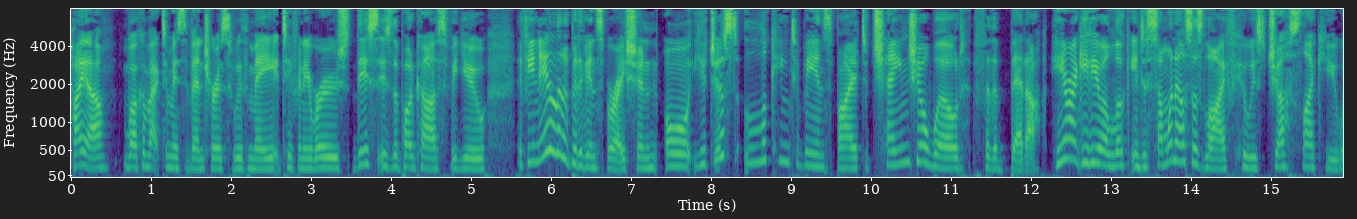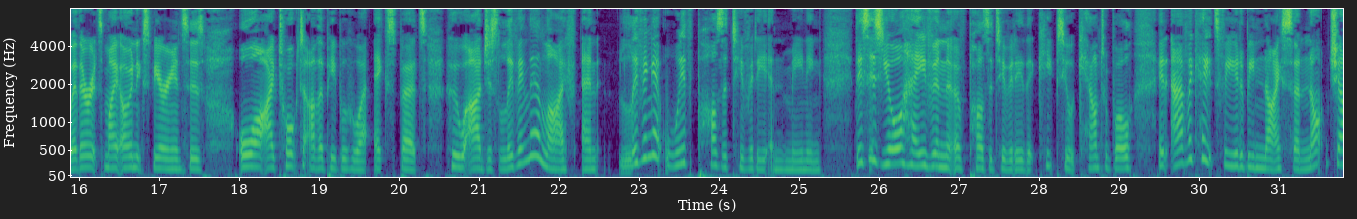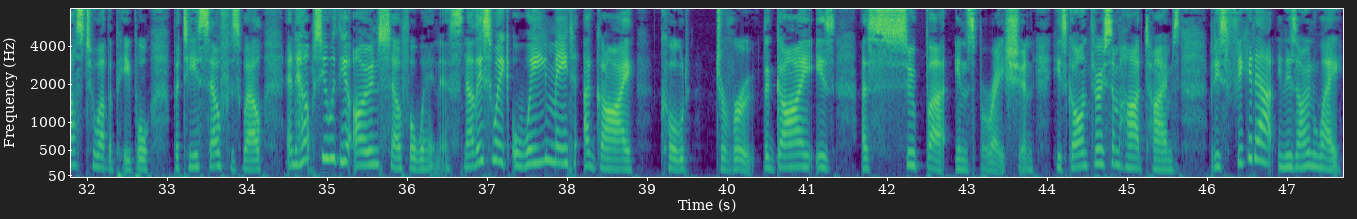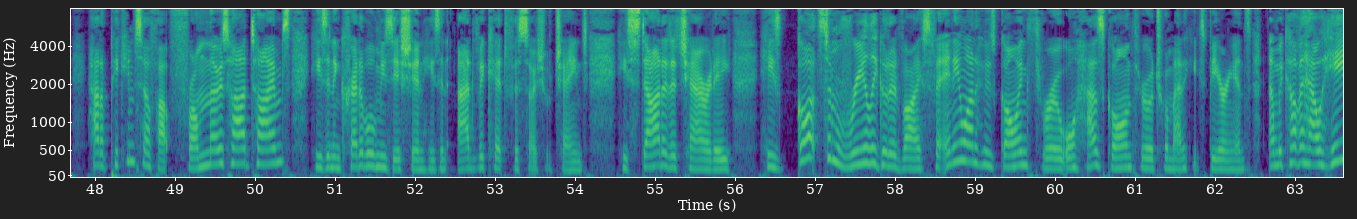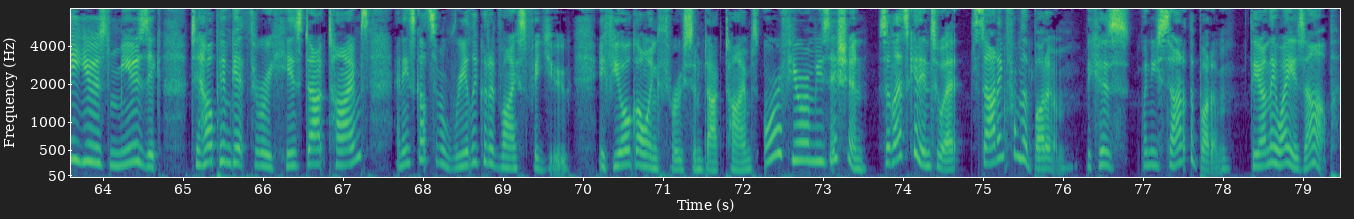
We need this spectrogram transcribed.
Hiya, welcome back to Miss Adventurous with me, Tiffany Rouge. This is the podcast for you if you need a little bit of inspiration or you're just looking to be inspired to change your world for the better. Here I give you a look into someone else's life who is just like you, whether it's my own experiences or I talk to other people who are experts who are just living their life and living it with positivity and meaning. This is your haven of positivity that keeps you accountable. It advocates for you to be nicer, not just to other people, but to yourself as well, and helps you with your own self awareness. Now, this week we meet a guy called Drew. The guy is a super inspiration. He's gone through some hard times, but he's figured out in his own way how to pick himself up from those hard times. He's an incredible musician. He's an advocate for social change. He started a charity. He's got some really good advice for anyone who's going through or has gone through a traumatic experience. And we cover how he used music to help him get through his dark times. And he's got some really good advice for you if you're going through some dark times or if you're a musician. So let's get into it, starting from the bottom, because when you start at the bottom, the only way is up.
